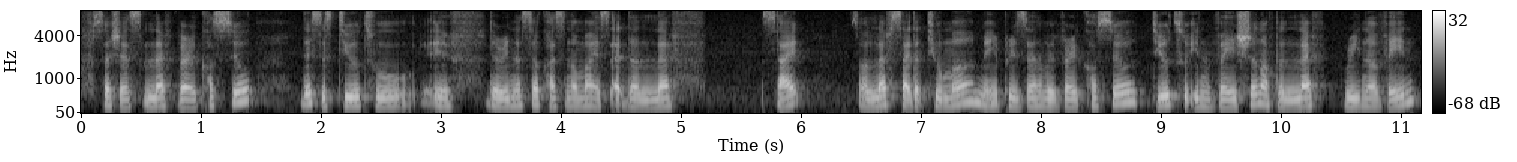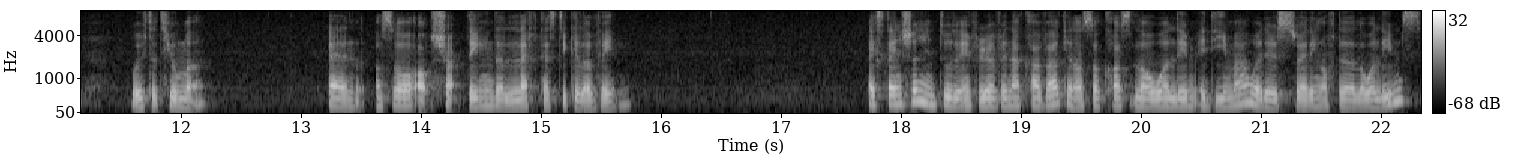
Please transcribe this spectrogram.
such as left varicocele. This is due to if the renal cell carcinoma is at the left side, so left-sided tumor may present with varicocele due to invasion of the left renal vein with the tumor and also obstructing the left testicular vein. Extension into the inferior vena cava can also cause lower limb edema where there is swelling of the lower limbs,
